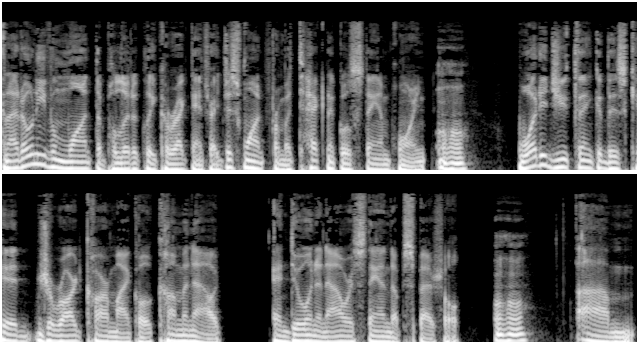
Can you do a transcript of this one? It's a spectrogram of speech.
and I don't even want the politically correct answer. I just want from a technical standpoint. What did you think of this kid Jerrod Carmichael coming out and doing an hour stand up special? Um,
